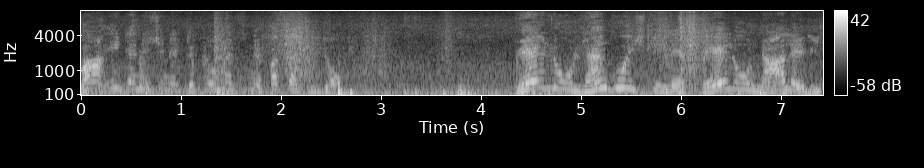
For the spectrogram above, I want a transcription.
ဘာ international diplomats နဲ့ပတ်သက်ပြီးတော့ဘယ်လို language တွေနဲ့ဘယ်လိုနားလည်ပြီး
